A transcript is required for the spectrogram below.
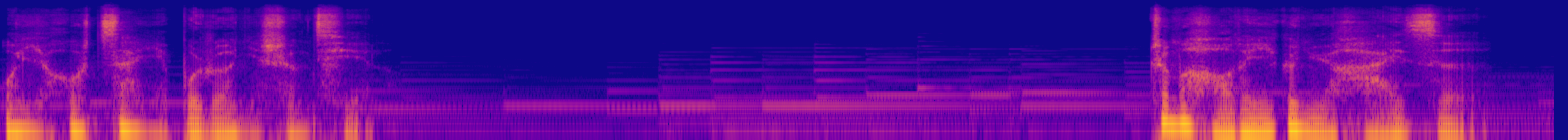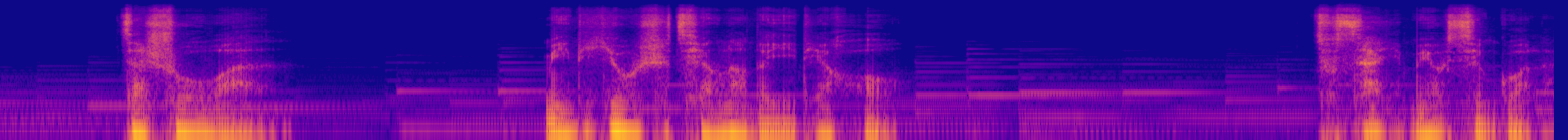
我以后再也不惹你生气了。这么好的一个女孩子，在说完，明天又是晴朗的一天后，就再也没有醒过来。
